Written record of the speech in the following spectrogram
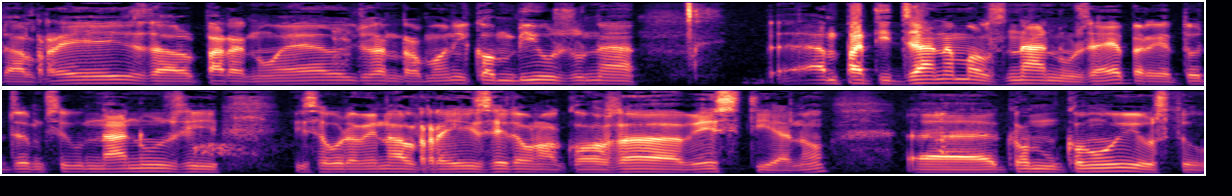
dels Reis, del Pare Noel, Joan Ramon, i com vius una empatitzant amb els nanos, eh? perquè tots hem sigut nanos i, i segurament els Reis era una cosa bèstia, no? Uh, com, com ho vius tu?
